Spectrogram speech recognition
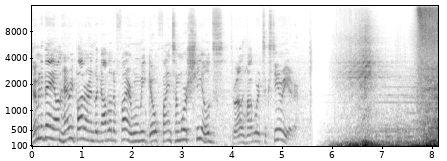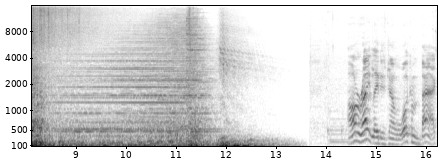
Join me today on Harry Potter and the Goblet of Fire when we go find some more shields throughout Hogwarts exterior. Alright, ladies and gentlemen, welcome back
